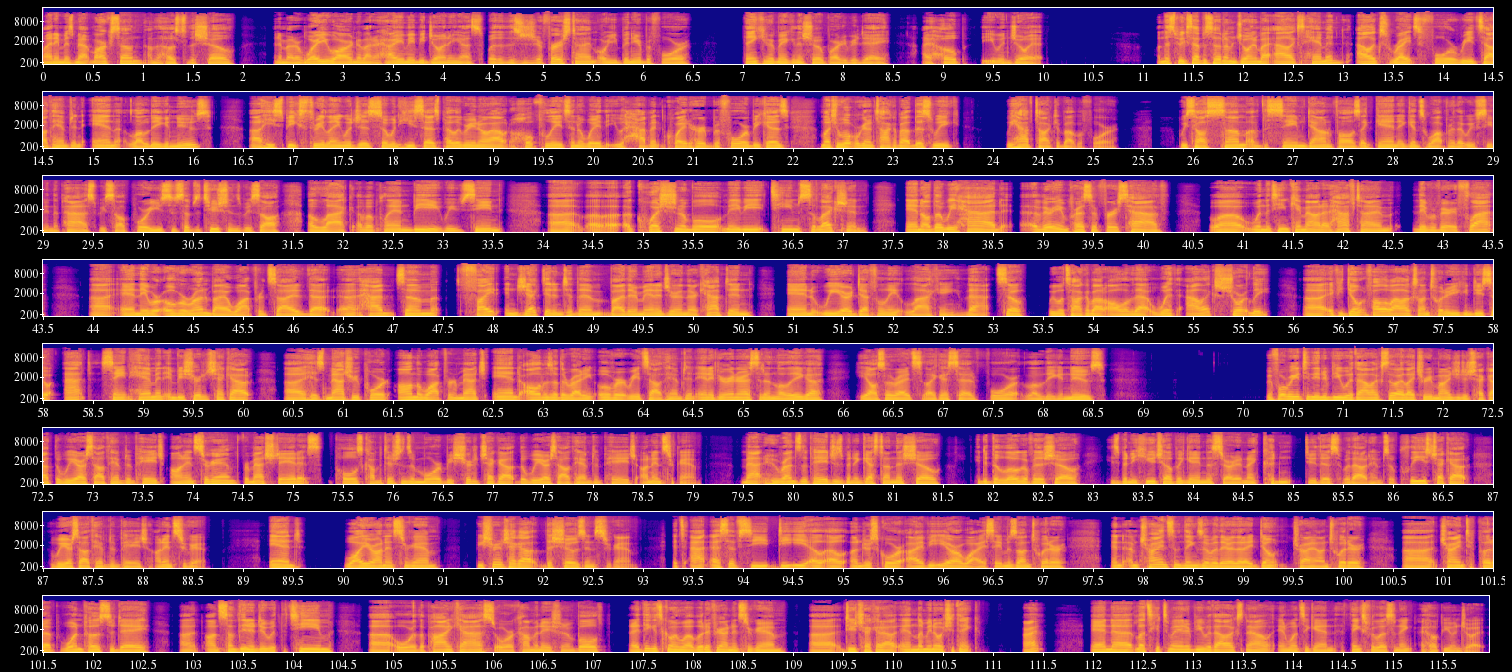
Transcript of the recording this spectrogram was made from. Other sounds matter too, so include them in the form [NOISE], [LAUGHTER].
My name is Matt Markstone. I'm the host of the show. And no matter where you are, no matter how you may be joining us, whether this is your first time or you've been here before, thank you for making the show part of your day. I hope that you enjoy it. On this week's episode, I'm joined by Alex Hammond. Alex writes for Read Southampton and La Liga News. Uh, he speaks three languages, so when he says Pellegrino out, hopefully it's in a way that you haven't quite heard before, because much of what we're going to talk about this week, we have talked about before. We saw some of the same downfalls again against Watford that we've seen in the past. We saw poor use of substitutions. We saw a lack of a plan B. We've seen uh, a, a questionable, maybe, team selection. And although we had a very impressive first half, uh, when the team came out at halftime, they were very flat. Uh, and they were overrun by a Watford side that uh, had some fight injected into them by their manager and their captain. And we are definitely lacking that. So we will talk about all of that with Alex shortly. Uh, if you don't follow Alex on Twitter, you can do so at St. Hammond and be sure to check out uh, his match report on the Watford match and all of his other writing over at Read Southampton. And if you're interested in La Liga, he also writes, like I said, for La Liga News. Before we get to the interview with Alex, though, I'd like to remind you to check out the We Are Southampton page on Instagram for match day edits, polls, competitions, and more. Be sure to check out the We Are Southampton page on Instagram. Matt, who runs the page, has been a guest on this show. He did the logo for the show. He's been a huge help in getting this started, and I couldn't do this without him. So please check out the We Are Southampton page on Instagram. And while you're on Instagram, be sure to check out the show's Instagram. It's at SFCDELL underscore IVERY, same as on Twitter. And I'm trying some things over there that I don't try on Twitter, uh, trying to put up one post a day uh, on something to do with the team uh, or the podcast or a combination of both. And I think it's going well. But if you're on Instagram, uh, do check it out and let me know what you think. All right. And uh, let's get to my interview with Alex now. And once again, thanks for listening. I hope you enjoy it.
